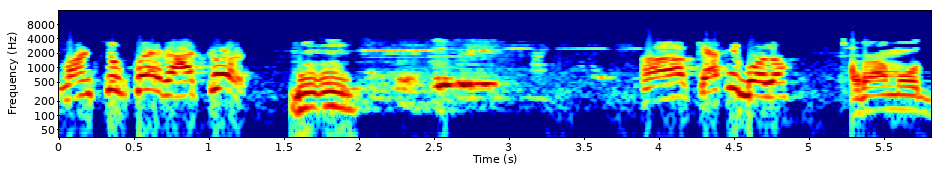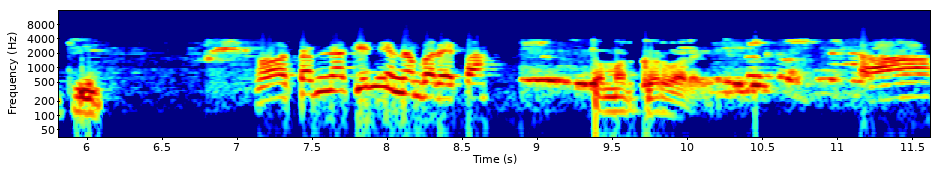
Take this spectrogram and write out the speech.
મનસુખભાઈ રાઠોડ? હમ. હા ક્યાંથી બોલો? રામોદથી. હા તમને કેની નંબર આપ્યા? તમાર ઘરવાળા હા.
